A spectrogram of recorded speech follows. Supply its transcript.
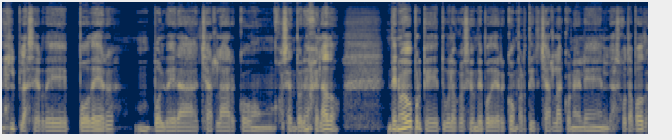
el placer de poder volver a charlar con José Antonio Gelado. De nuevo porque tuve la ocasión de poder compartir charla con él en las JPod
